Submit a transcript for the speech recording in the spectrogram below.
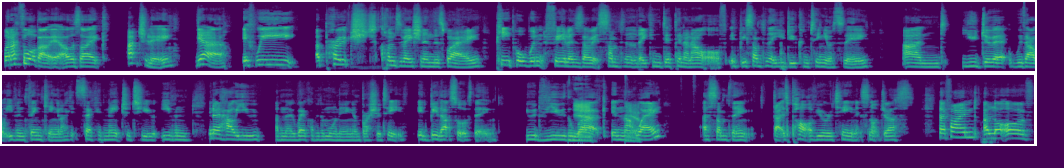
when I thought about it, I was like, actually, yeah, if we approached conservation in this way, people wouldn't feel as though it's something that they can dip in and out of. It'd be something that you do continuously and you do it without even thinking like it's second nature to you even you know how you i don't know wake up in the morning and brush your teeth it'd be that sort of thing you would view the yeah. work in that yeah. way as something that is part of your routine. It's not just. I find a lot of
